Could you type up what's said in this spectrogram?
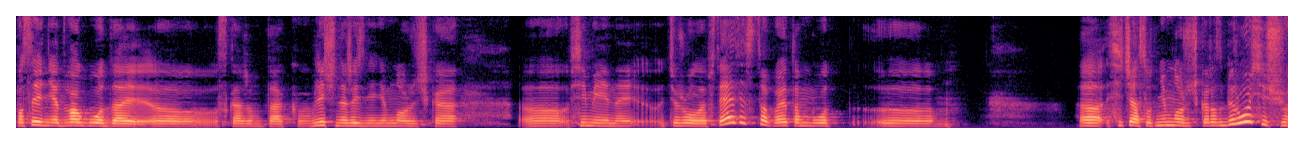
последние два года, э, скажем так, в личной жизни немножечко э, в семейной тяжелые обстоятельства, поэтому вот сейчас вот немножечко разберусь еще,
